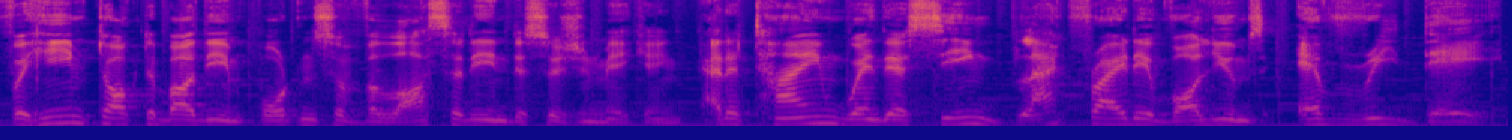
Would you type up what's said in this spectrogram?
Fahim talked about the importance of velocity in decision making at a time when they're seeing Black Friday volumes every day.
